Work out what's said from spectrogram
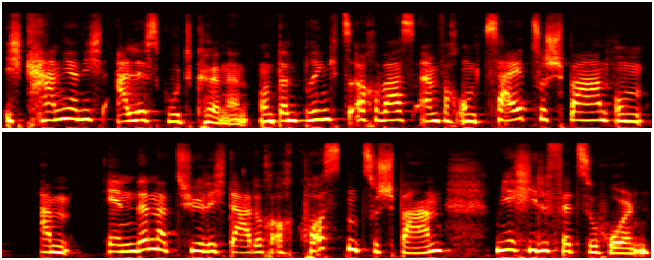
Ich kann ja nicht alles gut können. Und dann bringt es auch was, einfach um Zeit zu sparen, um am Ende natürlich dadurch auch Kosten zu sparen, mir Hilfe zu holen.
